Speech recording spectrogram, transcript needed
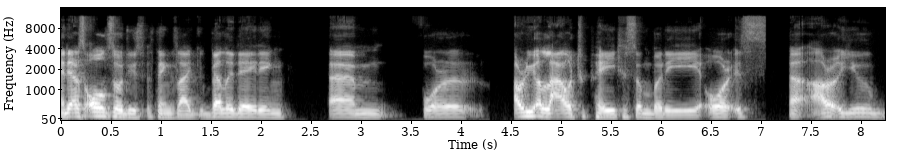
and there's also these things like validating um, for are you allowed to pay to somebody? Or is uh, are you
